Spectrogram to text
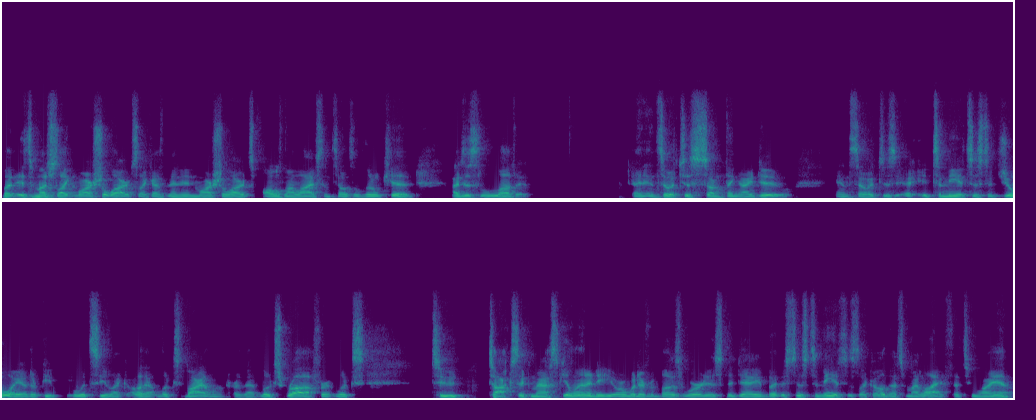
But it's much like martial arts. Like I've been in martial arts all of my life since I was a little kid. I just love it, and, and so it's just something I do. And so it just it, to me it's just a joy. Other people would see like, oh, that looks violent, or that looks rough, or it looks too toxic masculinity, or whatever buzzword is today. But it's just to me, it's just like, oh, that's my life. That's who I am.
